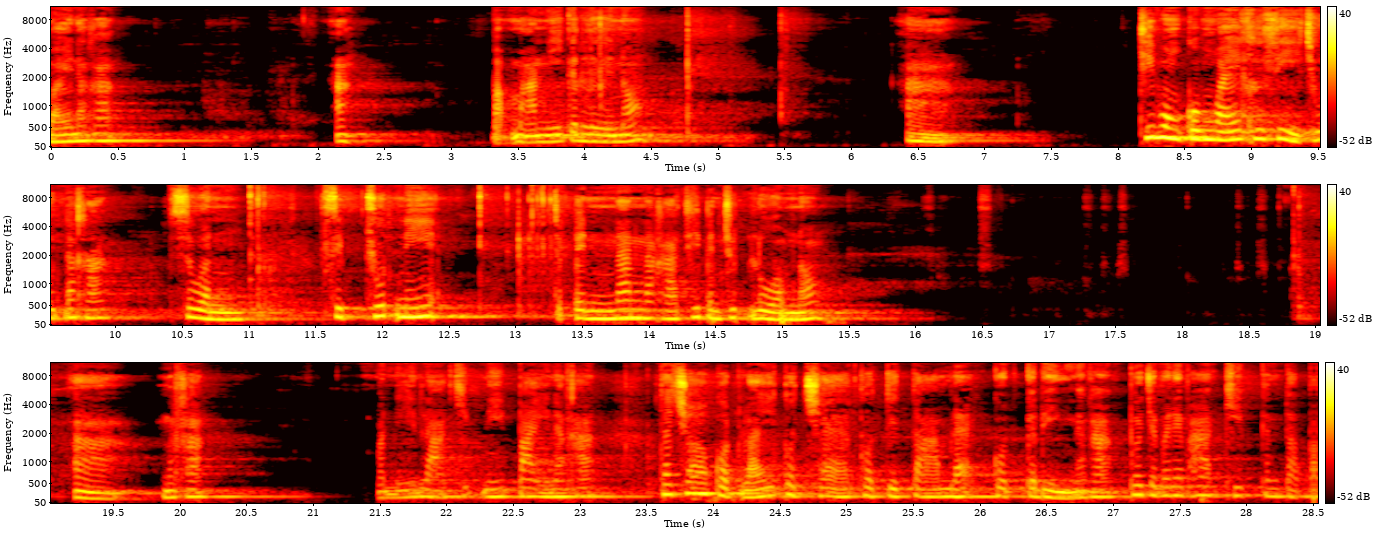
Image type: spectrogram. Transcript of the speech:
ไว้นะคะอะประมาณนี้กันเลยเนาะอ่า ที่วงกลมไว้คือสี่ชุดนะคะ ส่วนสิบชุดนี้จะเป็นนั่นนะคะที่เป็นชุดรวมเนาะ อ่านะคะ วันนี้ลาคลิปนี้ไปนะคะ ถ้าชอบกดไลค์กดแชร์ กดติดตามและกดกระดิ่งนะคะ เพื่อจะไม่ได้พลาดคลิปกันต่อไป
